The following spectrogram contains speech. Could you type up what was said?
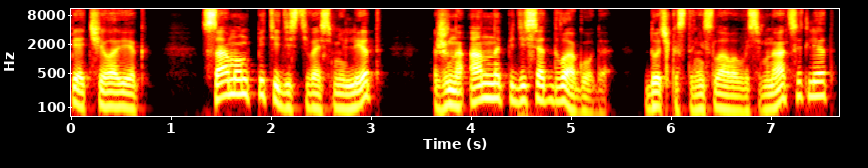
5 человек. Сам он 58 лет, жена Анна 52 года, дочка Станислава 18 лет,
